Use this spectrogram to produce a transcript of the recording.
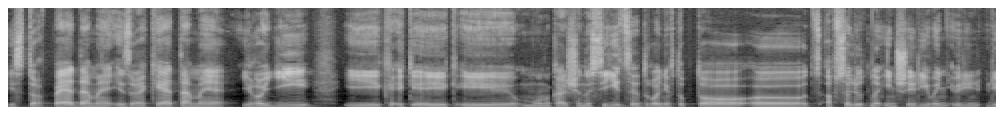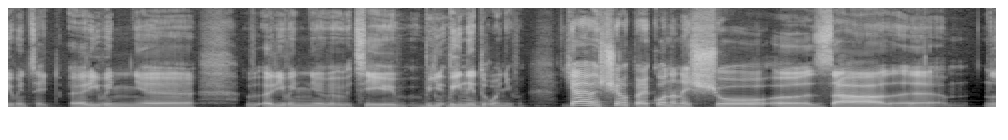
і з торпедами, і з ракетами, і рої, і, і, і, і мовно кажучи, носії цих дронів. Тобто це абсолютно інший рівень, рівень цей е, рівень. е, Рівень е, цієї війни дронів. Я щиро переконаний, що за, ну,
